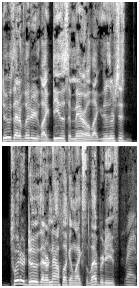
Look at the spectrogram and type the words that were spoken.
dudes that have literally like Jesus and Meryl. Like there's just Twitter dudes that are now fucking like celebrities Right.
